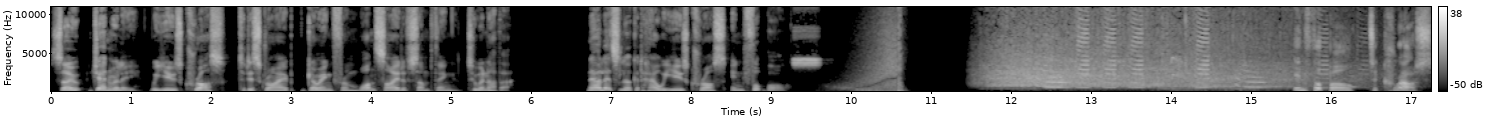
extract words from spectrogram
So, generally, we use cross to describe going from one side of something to another. Now, let's look at how we use cross in football. In football, to cross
